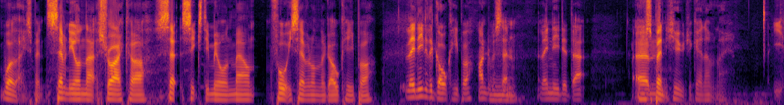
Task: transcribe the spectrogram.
well, they spent 70 on that striker, 60 mil on Mount, 47 on the goalkeeper. They needed the goalkeeper, hundred percent. Mm. They needed that. They've Um, spent huge again, haven't they?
